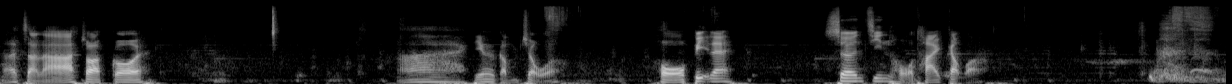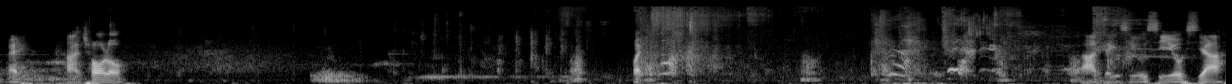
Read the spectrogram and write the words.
等一陣啊，再入過去。唉，點解佢咁做啊？何必呢？相煎何太急啊！誒，行錯路。喂，冷靜少少，試下。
